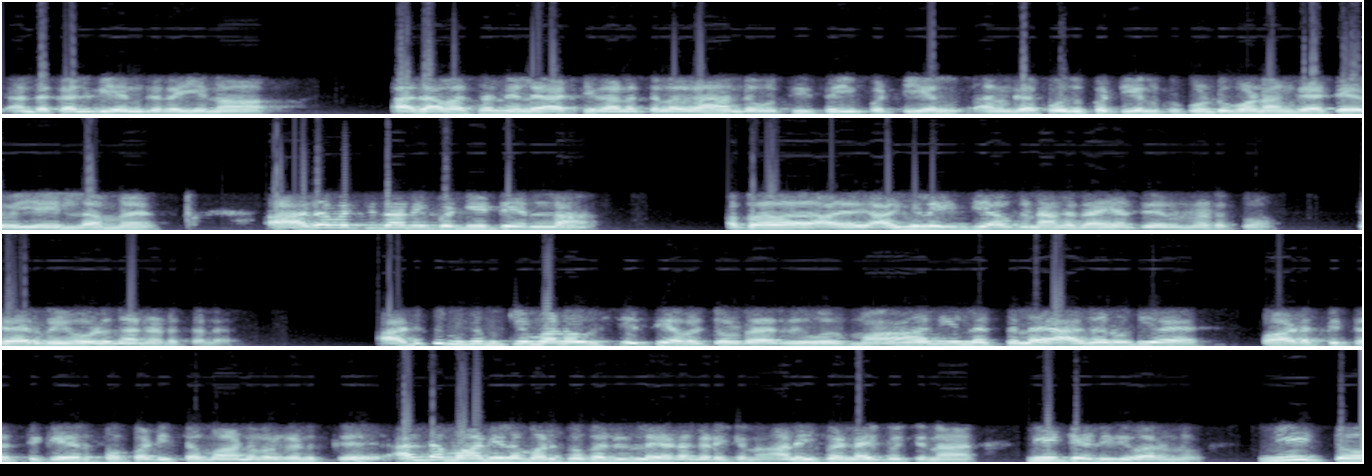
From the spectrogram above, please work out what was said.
அந்த கல்வி என்கிற இனம் அது அவசர நிலை ஆட்சி காலத்துல தான் அந்த ஒத்திசைவு பட்டியல் அங்க பொது பட்டியலுக்கு கொண்டு போனாங்க தேவையே இல்லாம. அதை வச்சுதான் இப்ப நீட் எல்லாம். அப்ப அகில இந்தியாவுக்கு நாங்க தான் என் தேர்வு நடத்தும் தேர்வையும் ஒழுங்கா நடத்தல. அடுத்து மிக முக்கியமான ஒரு விஷயத்தை அவர் சொல்றாரு. ஒரு மாநிலத்துல அதனுடைய பாடத்திட்டத்துக்கு ஏற்ப படித்த மாணவர்களுக்கு அந்த மாநில மருத்துவக் கல்லூரியில இடம் கிடைக்கணும். ஆனா இப்ப என்ன ஆகி போச்சுன்னா நீட் எழுதி வரணும். நீட்டோ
